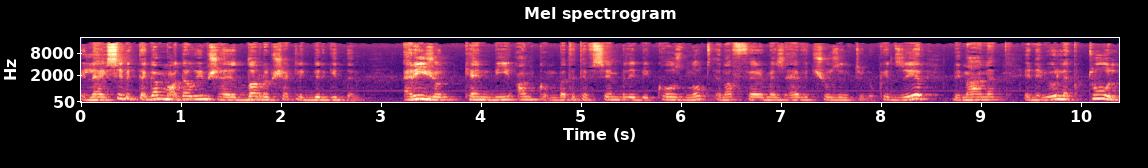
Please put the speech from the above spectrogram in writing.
اللي هيسيب التجمع ده ويمشي هيتضر بشكل كبير جدا. A region can be uncompetitive simply because not enough firms have chosen to locate there. بمعنى إن بيقول لك طول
